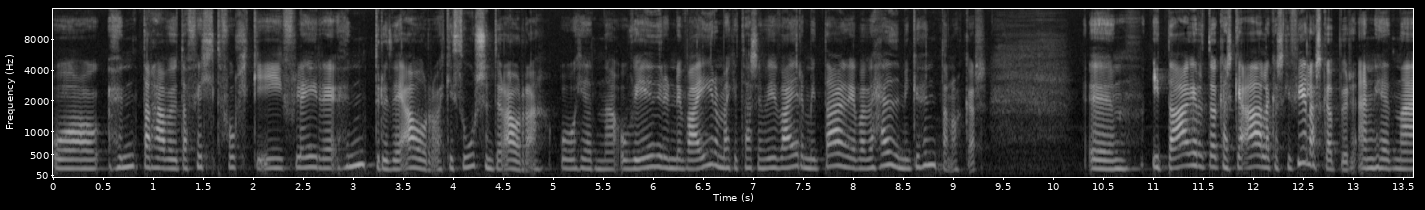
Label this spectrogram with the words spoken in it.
Og hundar hafa auðvitað fyllt fólki í fleiri hundruði ára og ekki þúsundur ára og, hérna, og við í rauninni værum ekki það sem við værum í dag ef við hefðum ekki hundan okkar. Um, í dag er þetta kannski aðalega kannski félagskapur en hérna,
